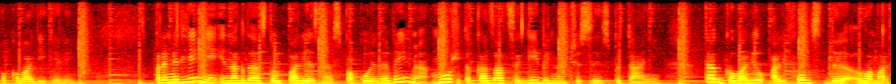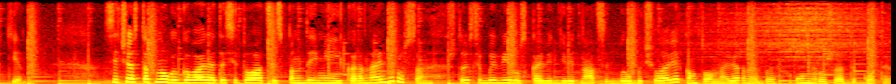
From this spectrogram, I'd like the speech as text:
руководителей – Промедление, иногда столь полезное в спокойное время, может оказаться гибельным часы испытаний. Так говорил Альфонс де Ламартин. Сейчас так много говорят о ситуации с пандемией коронавируса, что если бы вирус COVID-19 был бы человеком, то он, наверное, бы умер уже от икоты.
